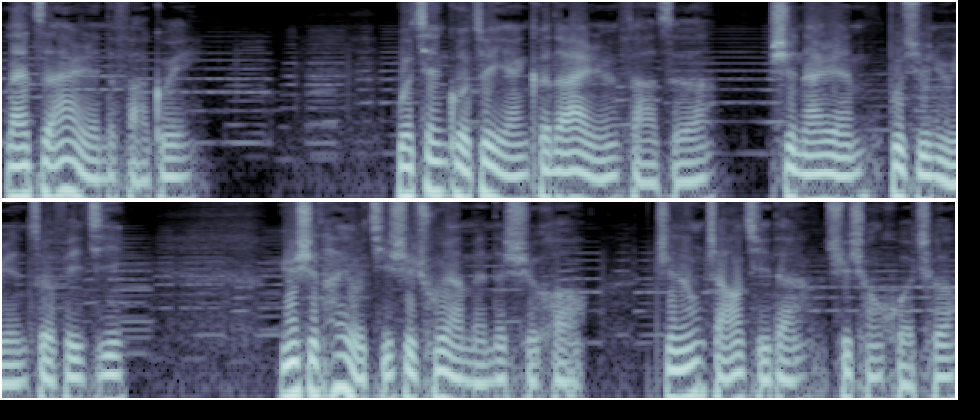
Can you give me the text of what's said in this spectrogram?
来自爱人的法规。我见过最严苛的爱人法则是：男人不许女人坐飞机。于是他有急事出远门的时候，只能着急的去乘火车。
